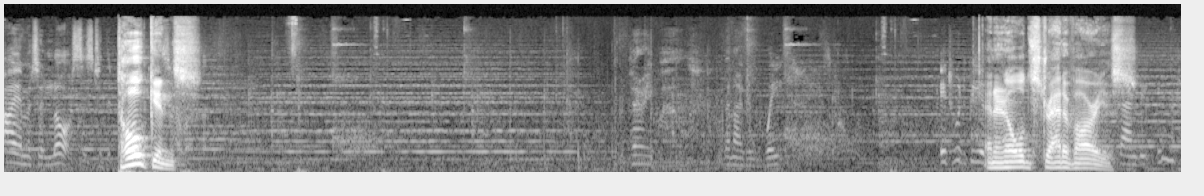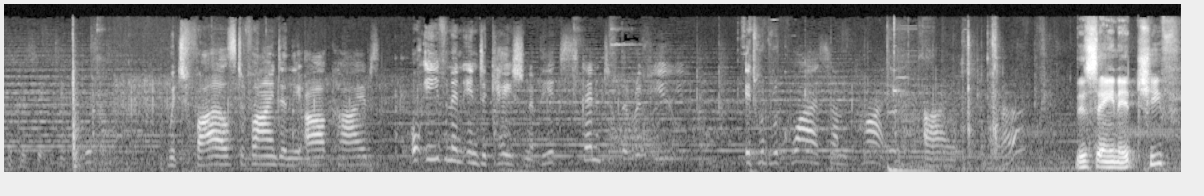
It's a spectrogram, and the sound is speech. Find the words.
I am at a loss as to the Tokens. And an old Stradivarius. understand the intricacies of the business. Which files to find in the archives, or even an indication of the extent of the review. It would require some time. I. Huh? This ain't it, Chief?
